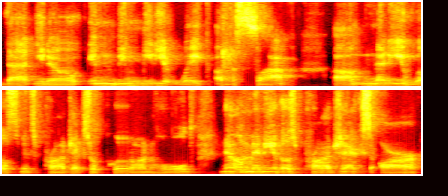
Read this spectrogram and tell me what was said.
that, you know, in the immediate wake of the slap, um, many of Will Smith's projects were put on hold. Now, many of those projects are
